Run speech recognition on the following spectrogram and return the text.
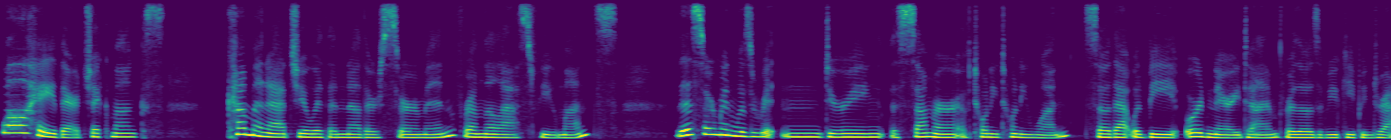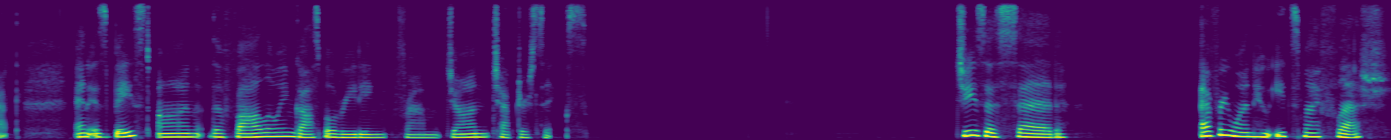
Well, hey there, Chick Monks. Coming at you with another sermon from the last few months. This sermon was written during the summer of 2021, so that would be ordinary time for those of you keeping track, and is based on the following gospel reading from John chapter 6. Jesus said, Everyone who eats my flesh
